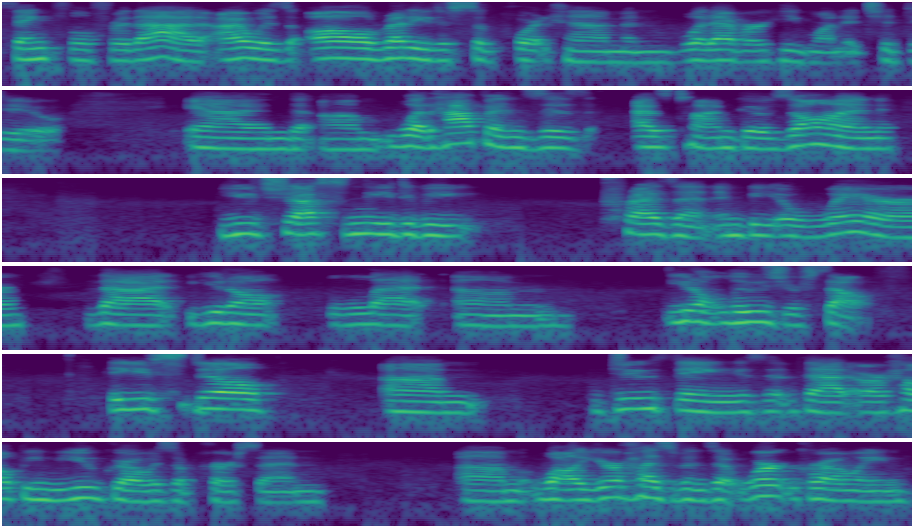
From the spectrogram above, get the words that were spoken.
thankful for that i was all ready to support him and whatever he wanted to do and um, what happens is as time goes on, you just need to be present and be aware that you don't let, um, you don't lose yourself, that you still um, do things that are helping you grow as a person um, while your husband's at work growing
